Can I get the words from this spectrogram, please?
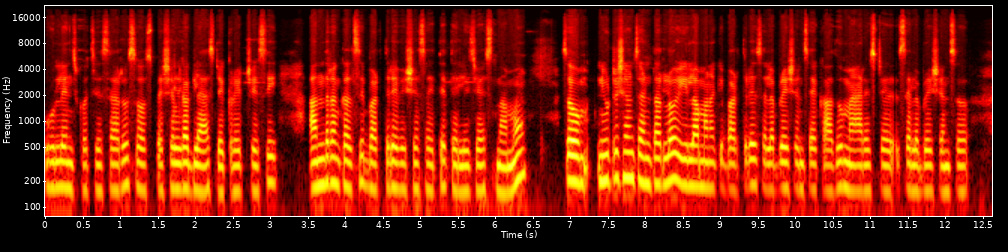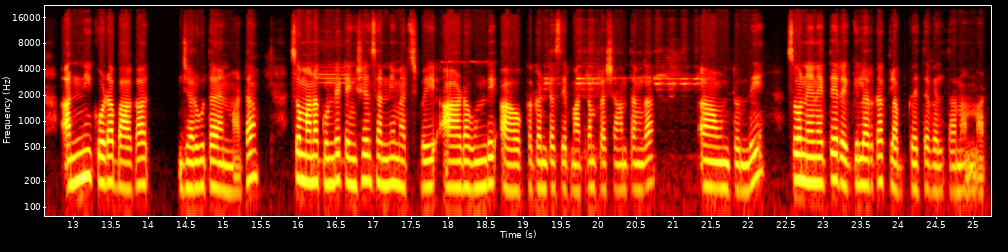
పూలు ఎంచుకొచ్చేసారు సో స్పెషల్గా గ్లాస్ డెకరేట్ చేసి అందరం కలిసి బర్త్డే విషెస్ అయితే తెలియజేస్తున్నాము. సో న్యూట్రిషన్ సెంటర్లో ఇలా మనకి బర్త్డే సెలబ్రేషన్సే కాదు మ్యారేజ్ సెలబ్రేషన్స్ అన్నీ కూడా బాగా జరుగుతాయన్నమాట. సో మనకుండే టెన్షన్స్ అన్నీ మర్చిపోయి ఆడ ఉండి ఆ ఒక్క గంట సేపు మాత్రం ప్రశాంతంగా ఉంటుంది. సో నేనైతే రెగ్యులర్గా క్లబ్కి అయితే వెళ్తాను అనమాట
